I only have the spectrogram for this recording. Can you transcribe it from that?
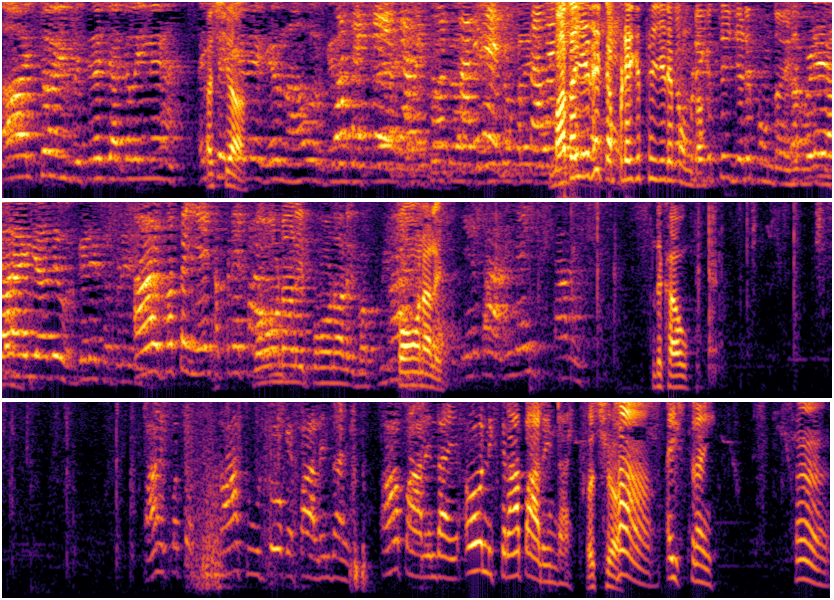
ਆ ਇੱਥੋਂ ਹੀ ਬਿਸਤਰੇ ਚੱਕ ਲੈਨੇ ਆ। ਇੱਥੇ ਅੱਛਾ। ਕਿਹੜੇ ਹੈਗੇ ਨਾ ਹੋਰ ਉਹ ਬੈਠੇ ਸਿਆਣੇ ਕੋਲ ਸਾਰੇ ਨੇ ਇਸ ਪੁੱਤਾਂ ਵਾਲੇ। ਮਾਤਾ ਜੀ ਇਹਦੇ ਕੱਪੜੇ ਕਿੱਥੇ ਜਿਹੜੇ ਪਾਉਂਦਾ? ਕੱਪੜੇ ਕਿੱਥੇ ਜਿਹੜੇ ਪਾਉਂਦਾ ਇਹ? ਕੱਪੜੇ ਆ ਜਾਂਦੇ ਹੋਰ ਕਿਹੜੇ ਕੱਪੜੇ ਆਹ ਪਤਾ ਹੀ ਇਹ ਕੱਪੜੇ ਪਾ ਪਾਉਣ ਵਾਲੇ ਪਾਉਣ ਵਾਲੇ ਬਾਪੂ ਜੀ। ਪਾਉਣ ਵਾਲੇ। ਇਹ ਪਾ ਲੈਂਦਾ ਹੀ ਆ ਲੈ ਦਿਖਾਓ। ਆਹ ਪਤਾ ਆਹ ਸੂਟ ਧੋ ਕੇ ਪਾ ਲੈਂਦਾ ਹੈ ਆਹ ਪਾ ਲੈਂਦਾ ਹੈ ਉਹ ਨਿਕਰਾਂ ਪਾ ਲੈਂਦਾ ਹੈ। ਅੱਛਾ। ਹਾਂ ਇਸ ਤਰ੍ਹਾਂ ਹੀ। ਹਾਂ।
